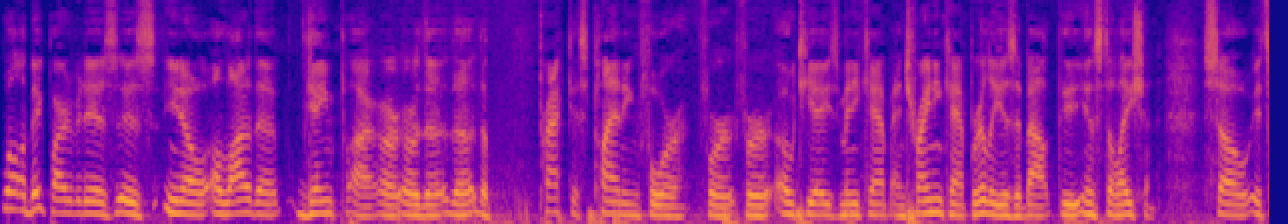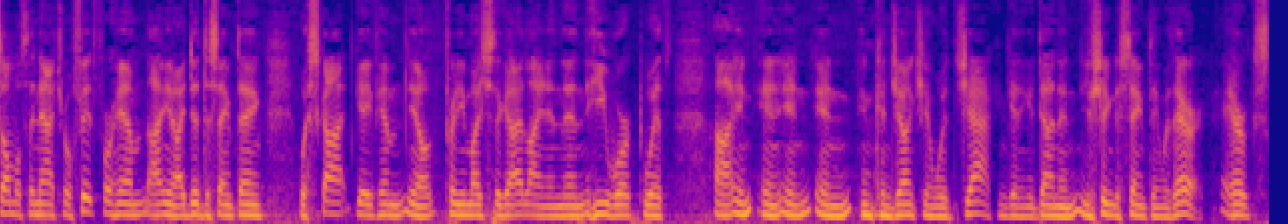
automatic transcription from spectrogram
Well, a big part of it is is you know a lot of the game uh, or, or the, the the practice planning for for for OTAs, minicamp, and training camp really is about the installation. So it's almost a natural fit for him. I, you know, I did the same thing with Scott, gave him you know pretty much the guideline, and then he worked with uh, in, in in in conjunction with Jack and getting it done. And you're seeing the same thing with Eric. Eric's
